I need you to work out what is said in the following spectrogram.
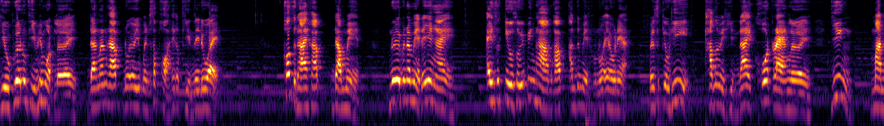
ฮิวเพื่อนร่วมทีมให้หมดเลย ดังนั้นครับโนเอลยังเป็นซัพพอร์ตให้กับทีมได้ด้วย ข้อสุดท้ายครับดาเมจโนเอลเป็นดาเมจได้ยังไงไอ้สกิล sweeping time ครับ ultimate ของโนเอลเนี่ยเป็นสกิลที่ ทำดาเมจหินได้โคตรแรงเลย ยิ่งมัน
